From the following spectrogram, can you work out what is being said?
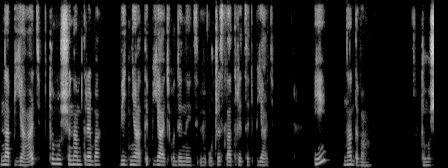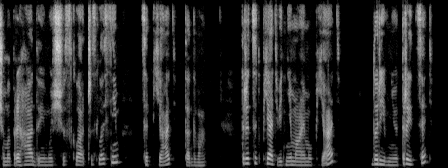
На 5, тому що нам треба відняти 5 одиниць у числа 35. І на 2, тому що ми пригадуємо, що склад числа 7 це 5 та 2. 35 віднімаємо 5, дорівнює 30.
